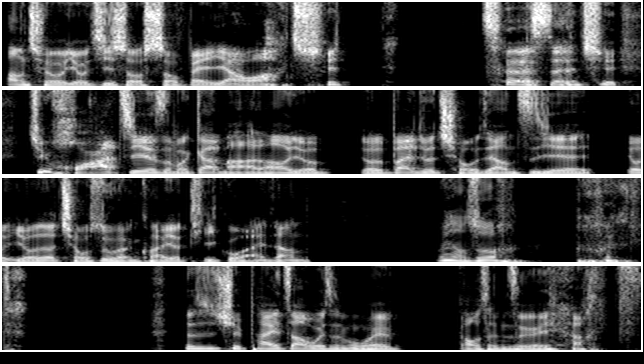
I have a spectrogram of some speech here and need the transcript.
棒球有几手手背一样，我要去 侧身去去滑接什么干嘛，然后有有一半就球这样直接又有的球速很快又踢过来这样子，我想说，就是去拍照为什么会？搞成这个样子，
